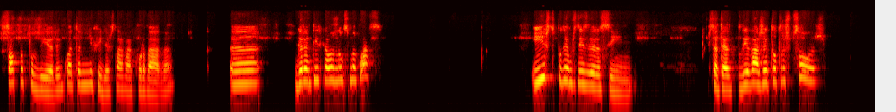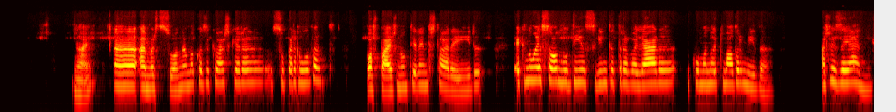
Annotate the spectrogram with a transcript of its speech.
só para poder, enquanto a minha filha estava acordada, uh, garantir que ela não se magoasse. E isto podemos dizer assim, isto até podia dar jeito a outras pessoas, não é? Uh, amas de sono é uma coisa que eu acho que era super relevante. Para os pais não terem de estar a ir é que não é só no dia seguinte a trabalhar eh, com uma noite mal dormida. Às vezes é anos.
